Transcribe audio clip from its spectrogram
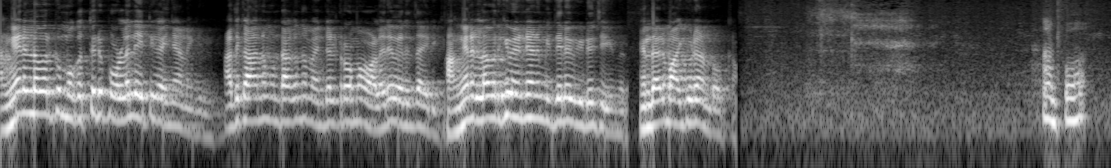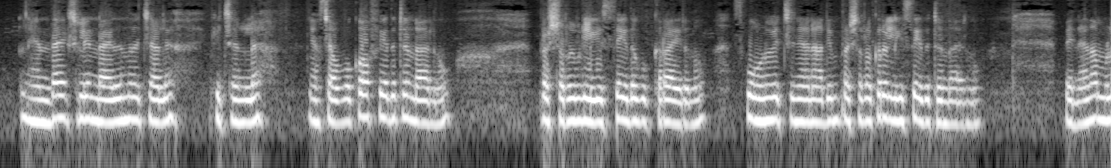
അങ്ങനെയുള്ളവർക്ക് മുഖത്തൊരു പൊള്ളലേറ്റ് കഴിഞ്ഞാണെങ്കിൽ അത് കാരണം ഉണ്ടാകുന്ന മെന്റൽ ട്രോമ വളരെ വലുതായിരിക്കും. അങ്ങനെയുള്ളവർക്ക് വേണ്ടിയാണ് മിഥുല വീഡിയോ ചെയ്യുന്നത്. എന്തായാലും ബാക്കിയൂടെ നോക്കാം അപ്പോൾ എന്താ ആക്ച്വലി ഉണ്ടായതെന്ന് വെച്ചാൽ കിച്ചണിൽ ഞാൻ സ്റ്റൗവൊക്കെ ഓഫ് ചെയ്തിട്ടുണ്ടായിരുന്നു. പ്രഷർ റിലീസ് ചെയ്ത കുക്കറായിരുന്നു സ്പൂൺ വെച്ച് ഞാൻ ആദ്യം പ്രഷറൊക്കെ റിലീസ് ചെയ്തിട്ടുണ്ടായിരുന്നു. പിന്നെ നമ്മൾ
